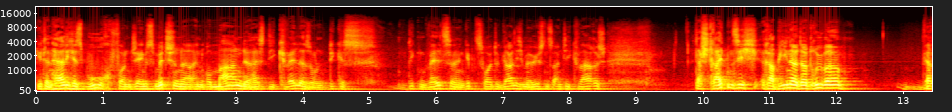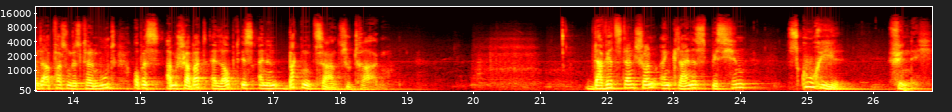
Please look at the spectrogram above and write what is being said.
gibt ein herrliches Buch von James Michener, ein Roman, der heißt Die Quelle, so ein dickes, dicken Wälzer, den gibt es heute gar nicht mehr, höchstens antiquarisch. Da streiten sich Rabbiner darüber, während der Abfassung des Talmud, ob es am Schabbat erlaubt ist, einen Backenzahn zu tragen. Da wird es dann schon ein kleines bisschen skurril, finde ich.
